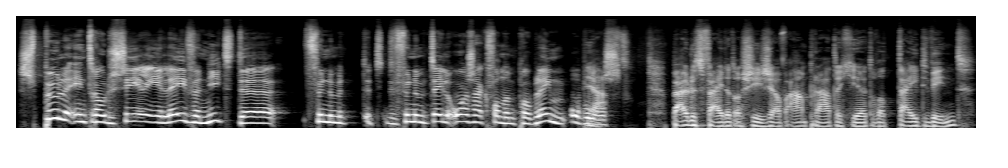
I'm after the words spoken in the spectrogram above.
spullen introduceren in je leven niet de, fundament, de fundamentele oorzaak van een probleem oplost. Buiten het feit dat als je jezelf aanpraat dat je toch wat tijd wint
